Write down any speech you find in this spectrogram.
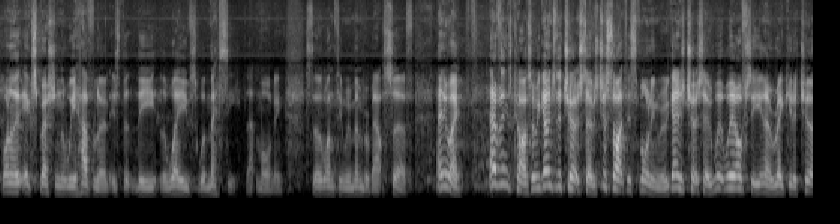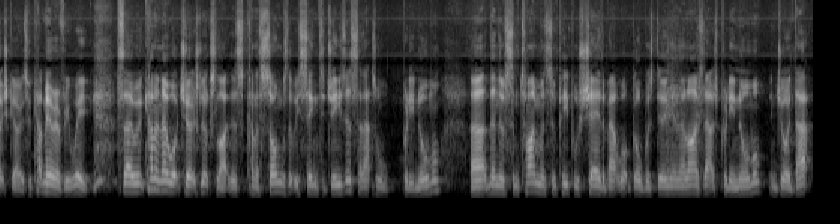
One of the expressions that we have learned is that the, the waves were messy that morning. So the one thing we remember about surf. Anyway, everything's calm. So we go into the church service, just like this morning. We go to church service. We're obviously, you know, regular churchgoers. We come here every week. So we kind of know what church looks like. There's kind of songs that we sing to Jesus, so that's all pretty normal. Uh, then there was some time when some people shared about what God was doing in their lives. That was pretty normal. Enjoyed that.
